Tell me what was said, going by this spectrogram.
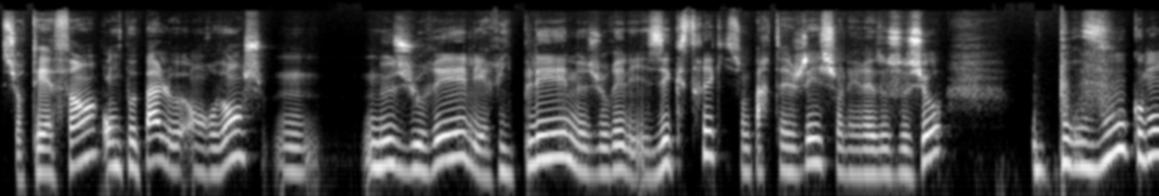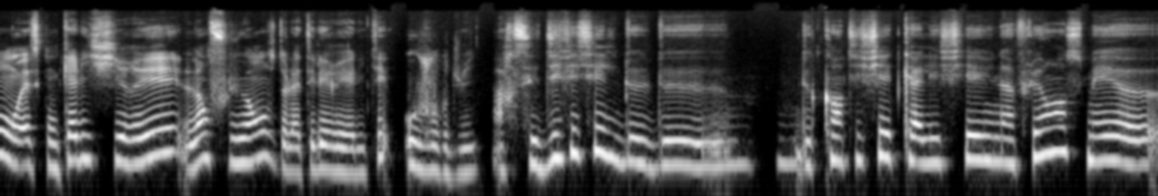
sur TF1. On peut pas, en revanche mesurer les replays, mesurer les extraits qui sont partagés sur les réseaux sociaux. Pour vous, comment est-ce qu'on qualifierait l'influence de la télé-réalité aujourd'hui? Alors c'est difficile de, quantifier, de qualifier une influence, mais euh,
